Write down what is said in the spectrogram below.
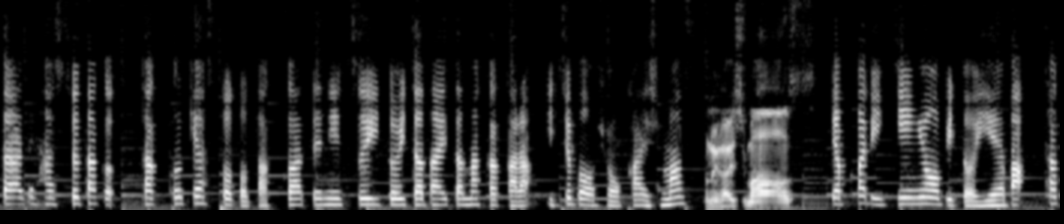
ターでハッシュタグ、タックキャストとタック宛てにツイートいただいた中から一部を紹介します。お願いしますやっぱり金曜日といえば、タッ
